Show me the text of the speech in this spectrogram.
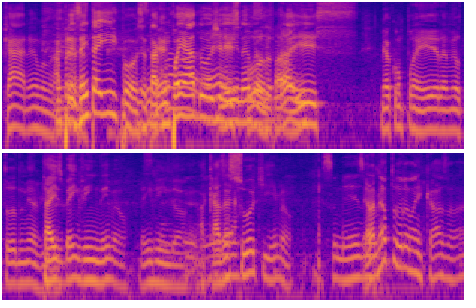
Caramba, mano. Apresenta aí, pô. Você tá Apresenta acompanhado hoje é. Minha aí, né, esposa, mano? Fala aí. Thaís, minha companheira, meu todo, minha vida. Thaís, bem-vindo, hein, meu? Bem-vindo, ó. A casa é sua aqui, hein, meu. Isso mesmo. Ela me atura lá em casa. Lá.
